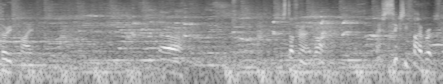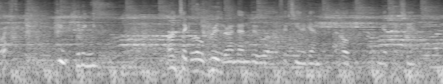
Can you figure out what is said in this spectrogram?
35. Uh, it's tougher than I thought. I have 65 reps left. Are you kidding me? I'm gonna take a little breather and then do uh, 15 again. I hope I can get 15.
